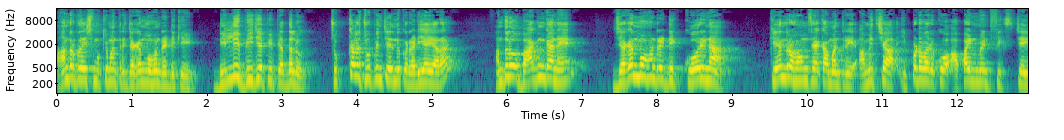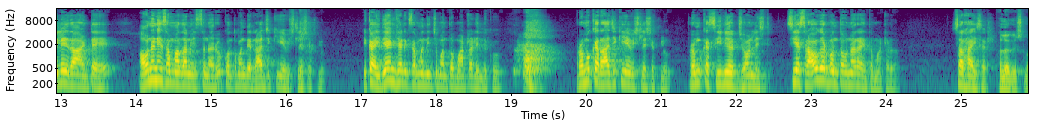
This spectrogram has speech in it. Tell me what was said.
ఆంధ్రప్రదేశ్ ముఖ్యమంత్రి జగన్మోహన్ రెడ్డికి ఢిల్లీ బీజేపీ పెద్దలు చుక్కలు చూపించేందుకు రెడీ అయ్యారా? అందులో భాగంగానే జగన్మోహన్ రెడ్డి కోరిన కేంద్ర హోంశాఖ మంత్రి అమిత్ షా ఇప్పటివరకు అపాయింట్మెంట్ ఫిక్స్ చేయలేదా అంటే అవుననే సమాధానం ఇస్తున్నారు కొంతమంది రాజకీయ విశ్లేషకులు. ఇక ఇదే అంశానికి సంబంధించి మనతో మాట్లాడేందుకు ప్రముఖ రాజకీయ విశ్లేషకులు ప్రముఖ సీనియర్ జర్నలిస్ట్ సిఎస్ రావు గారు మనతో ఉన్నారు? ఆయనతో మాట్లాడదాం. Sir hi sir. Hello Krishna.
